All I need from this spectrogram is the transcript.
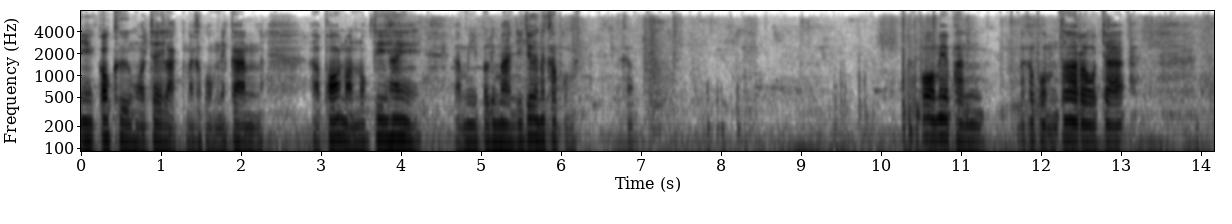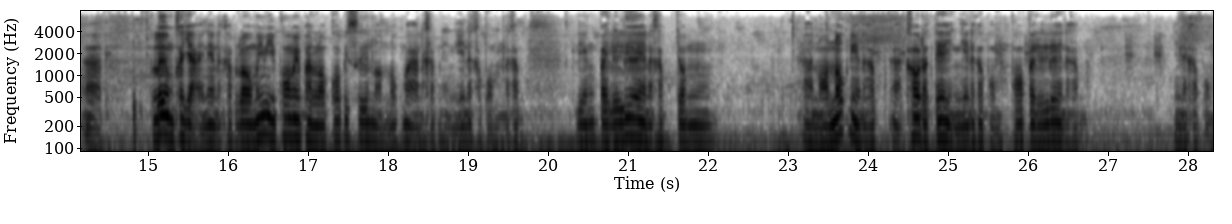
นี่ก็คือหัวใจหลักนะครับ ผมในการเพาะหนอนนกที่ให้มีปริมาณเยอะๆนะครับผมนะครับ พ่อแม่พันธุ์นะครับผมถ้าเราจะอ่าเริ่มขยายเนี่ยนะครับ เราไม่มีพ่อแม่พันธุ์เราก็ไปซื้อหนอนนกมานะครับอย่างนี้นะครับผมนะครับ เลี้ยงไปเรื่อย ๆ นะครับ จนหนอนนกเนี่ยนะครับเข้าดักแด้อย่างนี้นะครับ ผมพาะไปเรื่อย ๆ นะครับนี่นะครับผม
